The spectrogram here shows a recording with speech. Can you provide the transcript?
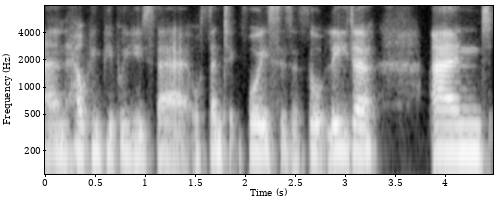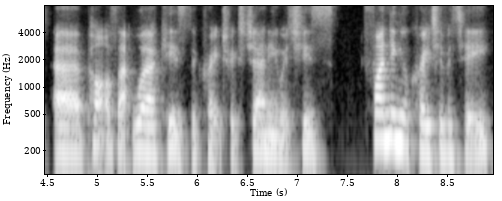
and helping people use their authentic voice as a thought leader. And uh, part of that work is the Creatrix journey, which is finding your creativity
